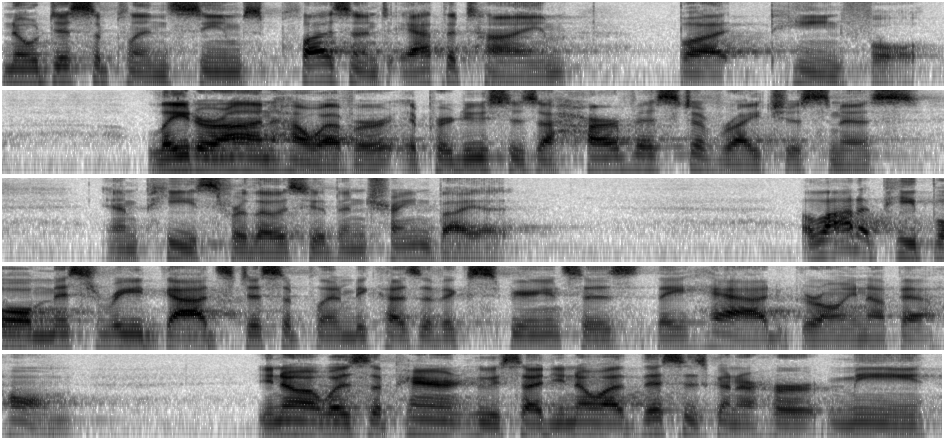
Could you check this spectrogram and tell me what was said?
No discipline seems pleasant at the time but painful. Later on, however, it produces a harvest of righteousness and peace for those who have been trained by it. A lot of people misread God's discipline because of experiences they had growing up at home. You know, it was the parent who said, you know what, this is going to hurt me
